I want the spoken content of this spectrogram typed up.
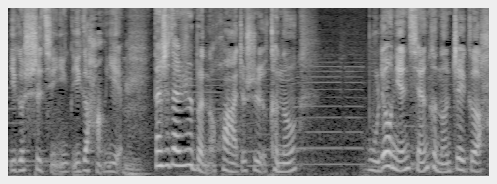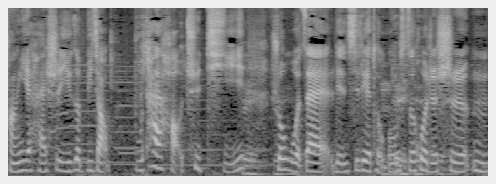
一个事情，一一个行业。但是在日本的话，就是可能五六年前，可能这个行业还是一个比较不太好去提，说我在联系猎头公司，或者是嗯，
